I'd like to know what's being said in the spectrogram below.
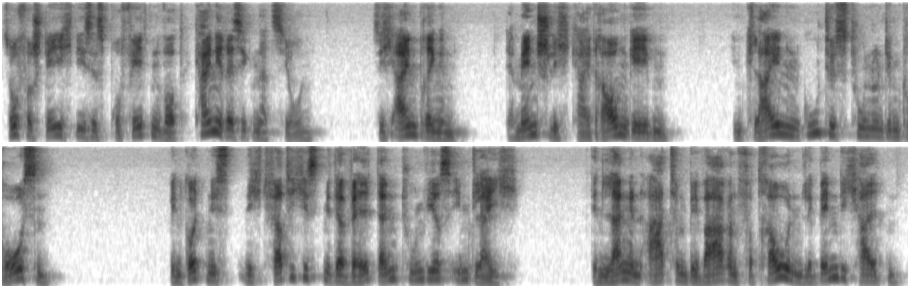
So verstehe ich dieses Prophetenwort, keine Resignation, sich einbringen, der Menschlichkeit Raum geben, im Kleinen Gutes tun und im Großen. Wenn Gott nicht fertig ist mit der Welt, dann tun wir es ihm gleich. Den langen Atem bewahren, Vertrauen lebendig halten,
